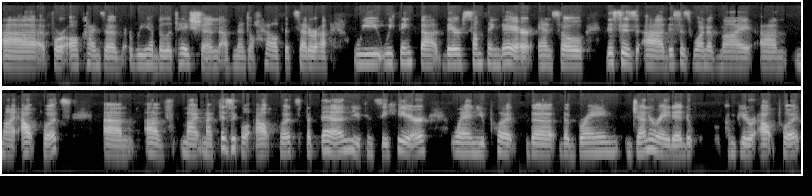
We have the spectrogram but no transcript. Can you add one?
uh, for all kinds of rehabilitation of mental health, et cetera. We, we think that there's something there. And so this is, uh, this is one of my, um, my outputs um, of my, my physical outputs. But then you can see here, when you put the, the brain generated computer output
